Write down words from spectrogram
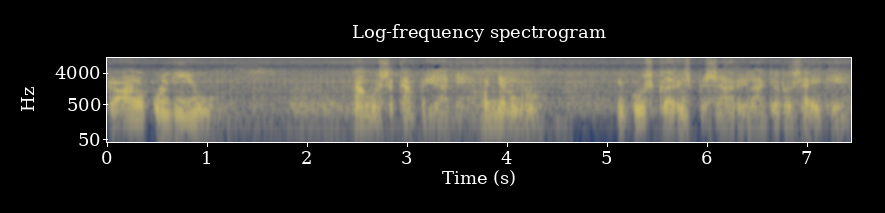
Dawuh al kuliyu kanggo sekabehane menyeluruh. Iku garis besar lah cara saiki.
